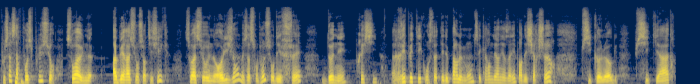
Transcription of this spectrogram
Tout ça, ça repose plus sur soit une aberration scientifique, soit sur une religion, mais ça se repose sur des faits donnés, précis, répétés, constatés de par le monde ces 40 dernières années par des chercheurs, psychologues, psychiatres,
